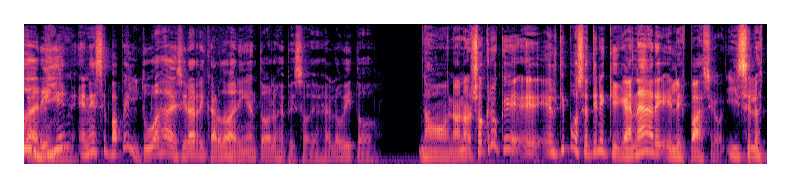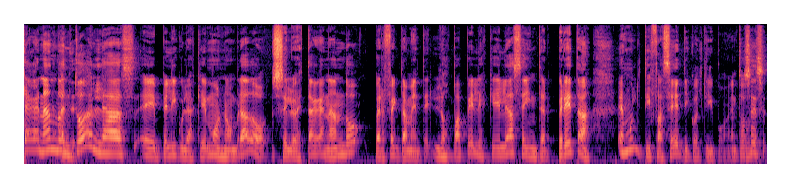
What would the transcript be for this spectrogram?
muy Darín. bien en ese papel. Tú vas a decir a Ricardo Darín en todos los episodios. Ya lo vi todo. No, no, no. Yo creo que eh, el tipo se tiene que ganar el espacio. Y se lo está ganando en todas las eh, películas que hemos nombrado. Se lo está ganando perfectamente. Los papeles que él hace, e interpreta, es multifacético el tipo. Entonces,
